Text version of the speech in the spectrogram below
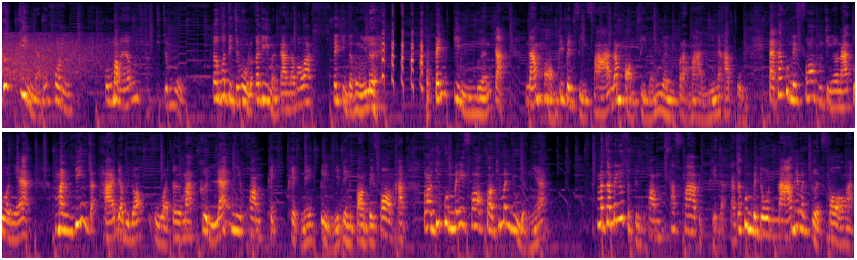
คือกลิ่นอะทุกคน ผมบอกเลยนะอุ้ยติดจมูก เออพอติดจมูกแล้วก็ดีเหมือนกันนะเพราะว่าได้กลิ่นจากตรงนี้เลย เป็นกลิ่นเหมือนกับน้ำหอมที่เป็นสีฟ้าน้ำหอมสีน้ำเงินประมาณนี้นะครับผม แต่ถ้าคุณไปฟอกจริงๆแล้วนะตัวเนี้ย มันยิ่งจะคล้ายดับบิด็อกคูวเตอร์มากขึ้น และมีความเผ็ดๆในกลิ่นนิดนึงตอนไปฟอกครับ ตอนที่คุณไม่ได้ฟอกตอนที่มันอยู่อย่างเงี้ย มันจะไม่รู้สึกถึงความซ่าซ่าๆเผ็ดๆอะแต่ถ้าคุณไปโดนน้ำให้มันเกิดฟองอะ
